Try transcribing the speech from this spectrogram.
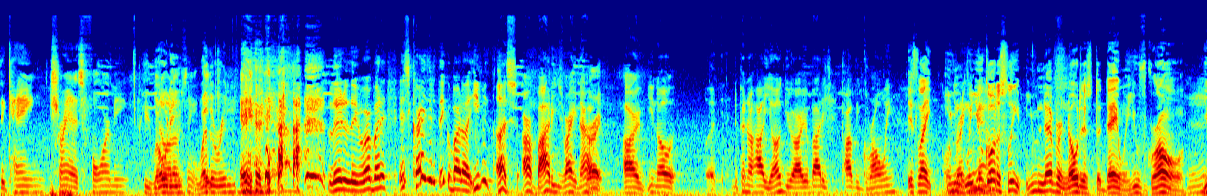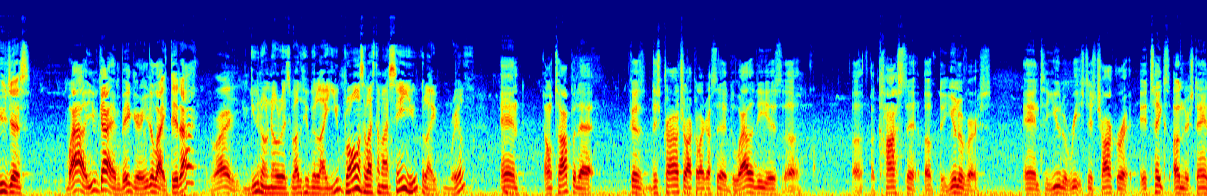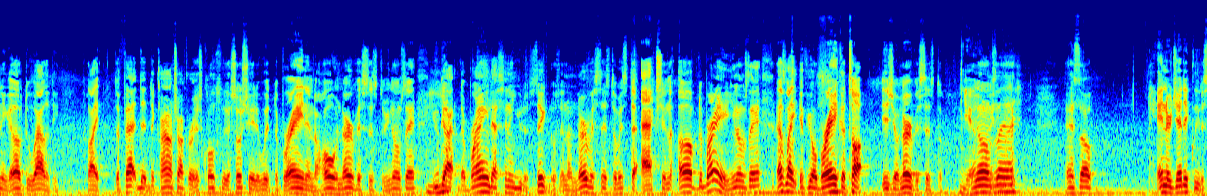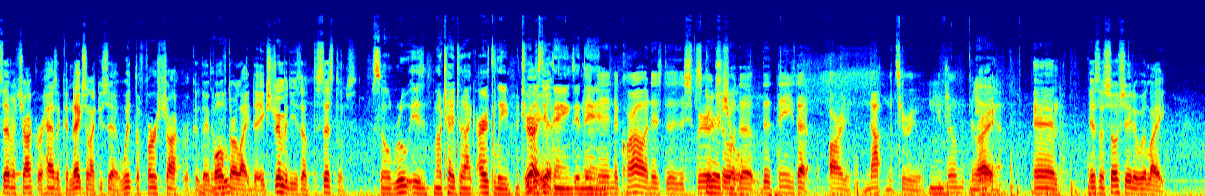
decaying, transforming. You know what I'm Eroding, saying? weathering. It- literally, bro. But it, it's crazy to think about it. Like, even us, our bodies right now Right. are, you know, uh, depending on how young you are, your body's probably growing. It's like you, when you down. go to sleep, you never notice the day when you've grown. Mhm. You just, wow, you've gotten bigger, and you're like, did I? Right. You don't notice, but other people are like, you grown since the last time I seen you. Like, really? And on top of that, because this crown chakra, like I said, duality is a, a a constant of the universe, and to you to reach this chakra, it takes understanding of duality. Like the fact that the crown chakra is closely associated with the brain and the whole nervous system. You know what I'm saying? You Mhm. got the brain that's sending you the signals, and the nervous system is the action of the brain. You know what I'm saying? That's like if your brain could talk, is your nervous system. Yeah, You know what I'm saying? And so, energetically, the seventh chakra has a connection, like you said, with the first chakra because they The both root. are like the extremities of the systems. So root is more tied to like earthly, materialistic yeah. things, and And then then the crown is the, the spiritual, Spiritual. the the things that are not material. You Mm. feel me? Right. yeah. And it's associated with like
